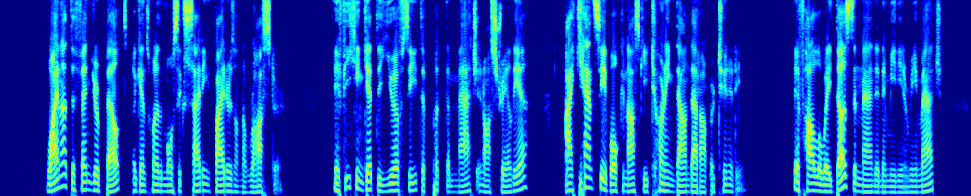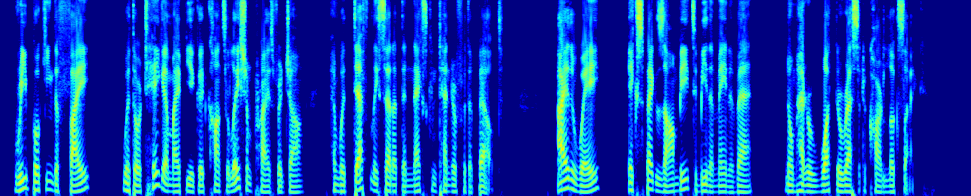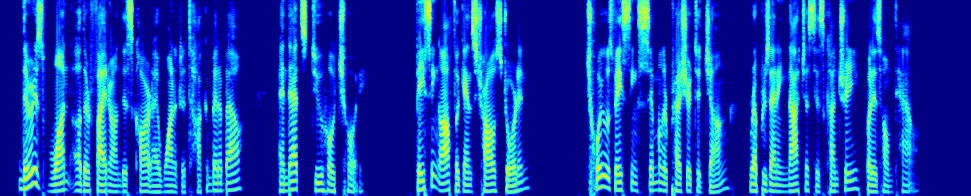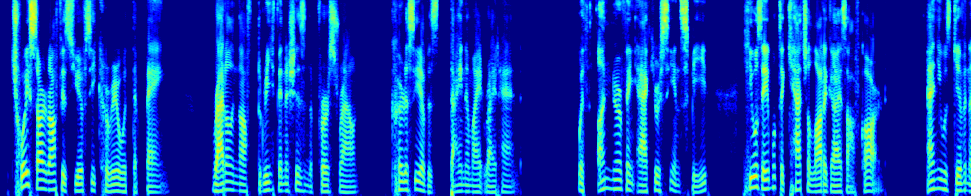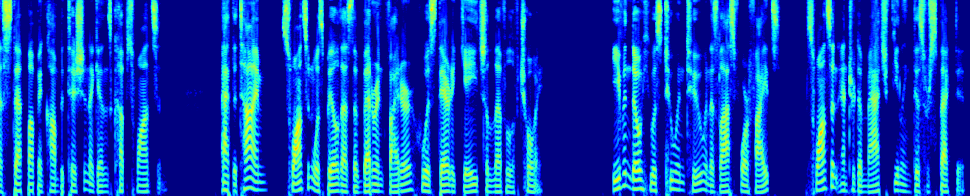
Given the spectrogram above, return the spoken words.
Why not defend your belt against one of the most exciting fighters on the roster? If he can get the UFC to put the match in Australia, I can't see Volkanovski turning down that opportunity. If Holloway does demand an immediate rematch, rebooking the fight with Ortega might be a good consolation prize for Jung and would definitely set up the next contender for the belt. Either way, expect Zombie to be the main event, no matter what the rest of the card looks like. There is one other fighter on this card I wanted to talk a bit about, and that's Doo Ho Choi. Facing off against Charles Jourdain, Choi was facing similar pressure to Jung, representing not just his country, but his hometown. Choi started off his UFC career with a bang, rattling off three finishes in the first round, courtesy of his dynamite right hand. With unnerving accuracy and speed, he was able to catch a lot of guys off guard, and he was given a step up in competition against Cub Swanson. At the time, Swanson was billed as the veteran fighter who was there to gauge the level of Choi. Even though he was 2 and 2 in his last four fights, Swanson entered the match feeling disrespected,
